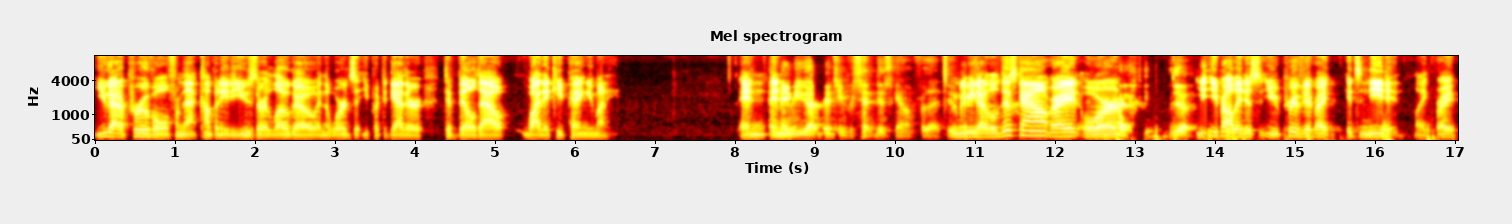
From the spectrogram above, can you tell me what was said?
you got approval from that company to use their logo and the words that you put together to build out why they keep paying you money. And, and, and maybe you got a 15% discount for that too. Maybe you got a little discount, right? Or yeah, you, you, probably just you proved it, right? It's needed, like right.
